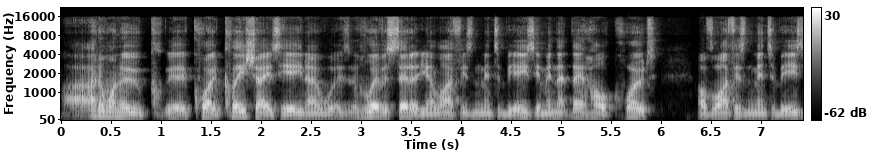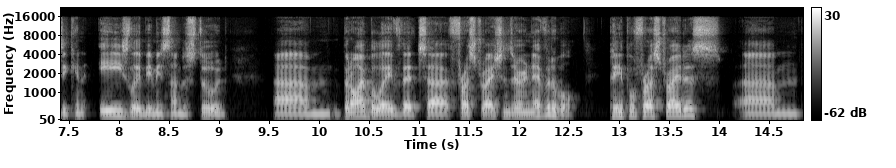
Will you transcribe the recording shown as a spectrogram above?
I don't want to uh, quote cliches here. You know, whoever said it, you know, life isn't meant to be easy. I mean, that, that whole quote of life isn't meant to be easy can easily be misunderstood. Um, but I believe that uh, frustrations are inevitable. People frustrate us. Um,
